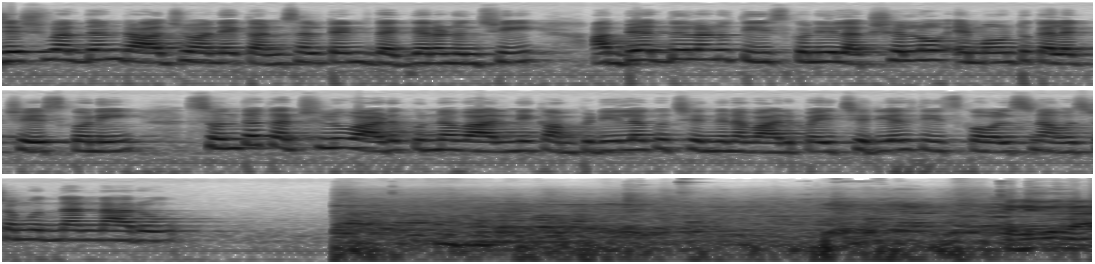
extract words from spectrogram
జశ్వర్ధన్ రాజు అనే కన్సల్టెంట్ దగ్గర నుంచి అభ్యర్థులను తీసుకుని లక్షల్లో అమౌంట్ కలెక్ట్ చేసుకొని సొంత ఖర్చులు వాడుకున్న వారిని కంపెనీలకు చెందిన వారిపై చర్యలు తీసుకోవాల్సిన అవసరం ఉందన్నారు. తెలివిగా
